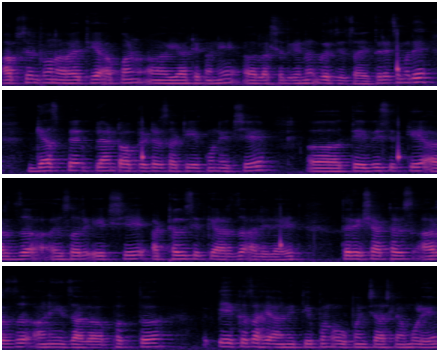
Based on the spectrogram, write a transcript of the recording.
ॲबसेंट होणार आहेत हे आपण या ठिकाणी लक्षात घेणं गरजेचं आहे. तर याच्यामध्ये गॅस पे प्लॅन्ट ऑपरेटरसाठी एकूण एकशे तेवीस इतके अर्ज सॉरी एकशे अठ्ठावीस इतके अर्ज आलेले आहेत. तर एकशे अठ्ठावीस अर्ज आणि जागा फक्त एकच आहे आणि ती पण ओपनची असल्यामुळे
